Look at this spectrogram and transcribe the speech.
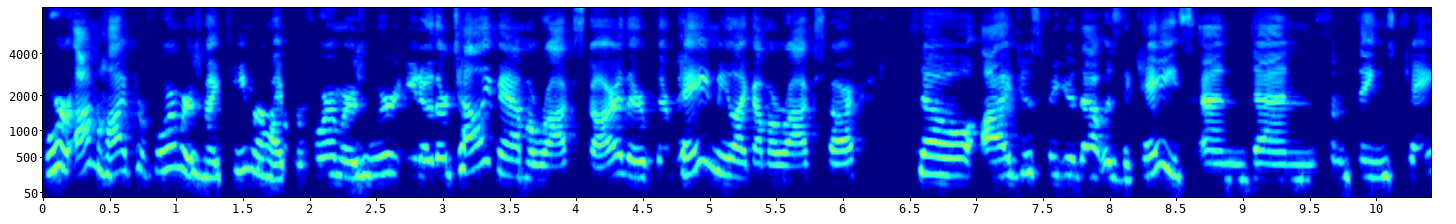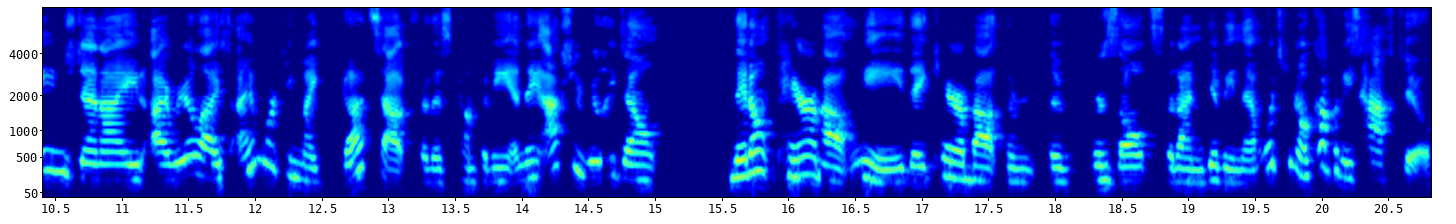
we're, I'm high performers. My team are high performers. We're, you know, they're telling me I'm a rock star. They're, they're paying me like I'm a rock star. So I just figured that was the case. And then some things changed and I, I realized I'm working my guts out for this company and they actually really don't they don't care about me. They care about the, the results that I'm giving them, which, you know, companies have to,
